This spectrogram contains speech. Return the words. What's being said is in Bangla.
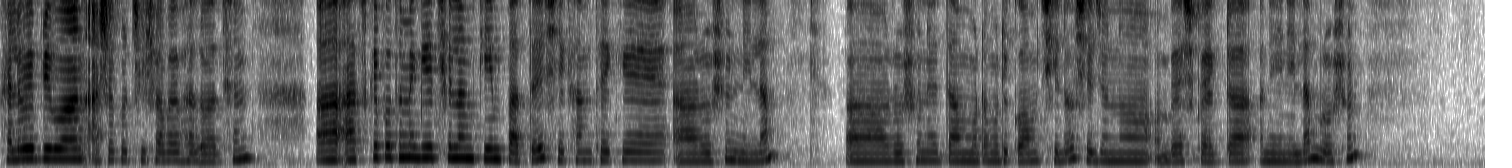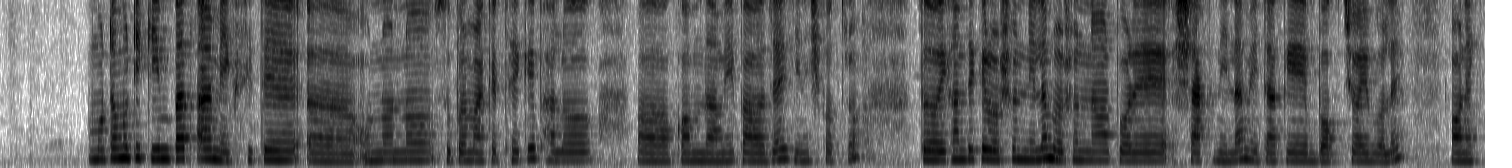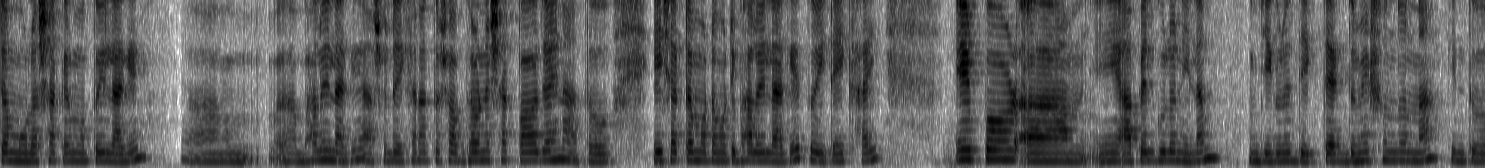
হ্যালো এভরিওয়ান আশা করছি সবাই ভালো আছেন। আজকে প্রথমে গিয়েছিলাম কিম পাতে সেখান থেকে রসুন নিলাম। রসুনের দাম মোটামুটি কম ছিল সেজন্য বেশ কয়েকটা নিয়ে নিলাম রসুন। মোটামুটি কিমপাত আর মেক্সিতে আহ, অন্যান্য সুপার মার্কেট থেকে ভালো কম দামে পাওয়া যায় জিনিসপত্র। তো এখান থেকে রসুন নিলাম। রসুন নেওয়ার পরে শাক নিলাম। এটাকে বকচয় বলে। অনেকটা মূলা শাকের মতোই লাগে। ভালোই লাগে। আসলে এখানে তো সব ধরনের শাক পাওয়া যায় না, তো এই শাকটা মোটামুটি ভালোই লাগে, তো এটাই খাই। এরপর এই আপেলগুলো নিলাম, যেগুলো দেখতে একদমই সুন্দর না, কিন্তু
